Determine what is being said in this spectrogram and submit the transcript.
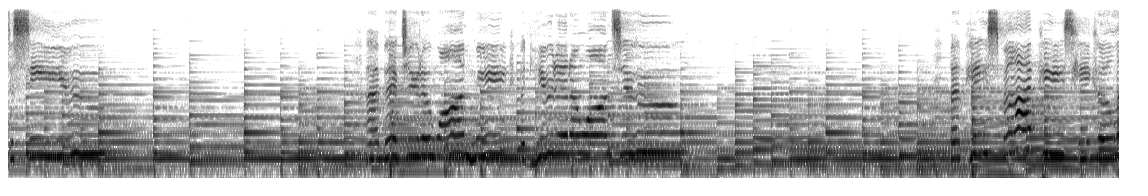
to see you. I begged you to want me, but you didn't want to. But piece by piece, he collected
